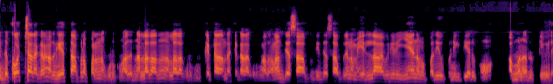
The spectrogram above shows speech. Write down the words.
இந்த கோச்சார கிரகம் அதுக்கு ஏத்தாப்புல பலனை கொடுக்கும். அது நல்லதா இருந்தா நல்லதா கொடுக்கும். கெட்டதா இருந்தா கெட்டதா கொடுக்கும். அதனால தசாபதி புத்தி நம்ம எல்லா வீடியோலையும் ஏன் நம்ம பதிவு பண்ணிக்கிட்டே இருக்கோம் அம்மனர் டிவில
